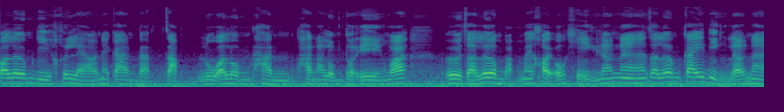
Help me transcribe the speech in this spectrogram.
ก็เริ่มดีขึ้นแล้วในการแบบจับรู้อารมณ์ทันทันอารมณ์ตัวเองว่า เออจะเริ่มแบบไม่ค่อยโอเคอีกแล้วนะ จะเริ่มใกล้ดิ่งแล้วนะ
